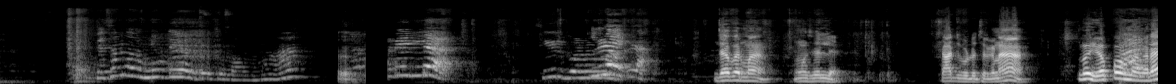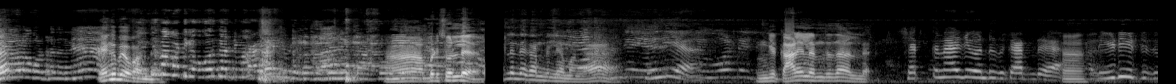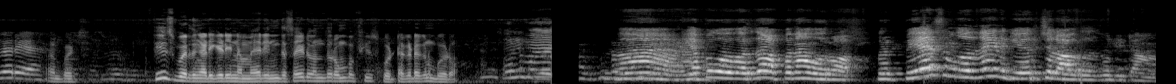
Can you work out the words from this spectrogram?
பேசாம ஒரு மூட்டையே எடுத்து வச்சுக்கலாமா இல்ல. சீர் பண்ணுங்க இதா பாருமா உன் செல்லு. சார்ஜ் போட்டு வச்சிருக்கனா? இன்னும் எப்போ வந்தாங்கற எங்க போய் வாங்க ஆ அப்படி சொல்லு. வீட்ல இருந்தே கரண்ட் இல்லையாமாங்க? இங்க காலையில இருந்து தான் இல்ல? செத்த நாளி வந்தது கரண்ட். இடி இடிச்சது வேறு. போயிடுச்சு. ஃபியூஸ் போயிடுதுங்க அடிக்கடி. நம்ம இந்த சைடு வந்து ரொம்ப ஃபியூஸ் போய் டக்கு டக்குன்னு போயிடும். எப்ப வருதோ அப்பதான் வரும். அப்புறம் பேசும்போதுதான் எனக்கு எரிச்சல் ஆகுறது சொல்லிட்டான்.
